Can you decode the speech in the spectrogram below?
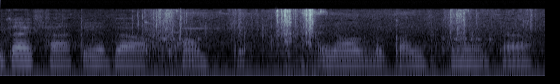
You guys happy about pump and all the guns coming back?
